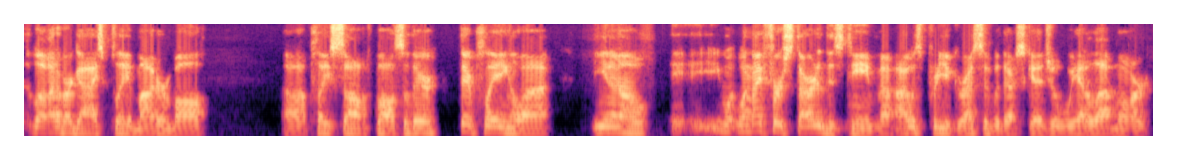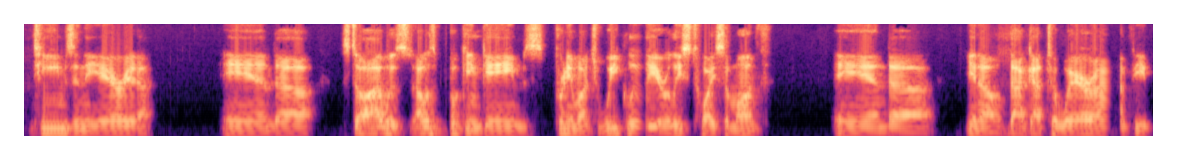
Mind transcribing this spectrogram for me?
a lot of our guys play modern ball, uh, play softball, so they're they're playing a lot. You know, when I first started this team, I was pretty aggressive with our schedule. We had a lot more teams in the area, and uh, so I was I was booking games pretty much weekly or at least twice a month, and uh, you know that got to wear on people.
